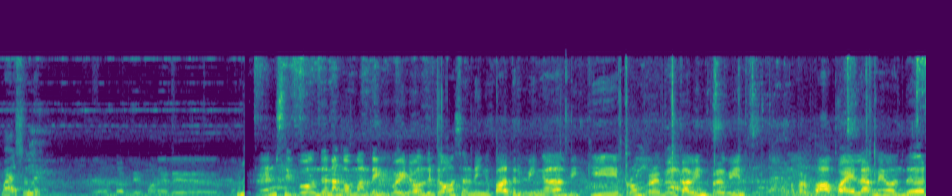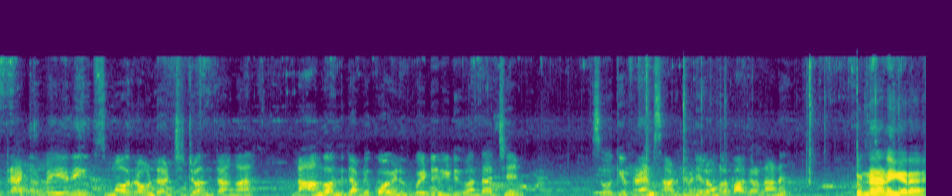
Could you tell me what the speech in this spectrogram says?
பாய் சொல்லு. ஃப்ரெண்ட்ஸ் இப்போ வந்து நாங்கள் மந்தைக்கு போயிட்டு வந்துட்டோம். சரி நீங்கள் பார்த்துருப்பீங்க. விக்கி அப்புறம் பிரவீன் கவின் பிரவீன் அப்புறம் பாப்பா. எல்லாருமே வந்து டிராக்டரில் ஏறி சும்மா ஒரு ரவுண்டு அடிச்சுட்டு வந்துட்டாங்க. நாங்கள் வந்துட்டு அப்படியே கோவிலுக்கு போயிட்டு வீட்டுக்கு வந்தாச்சு. ஸோ ஓகே ஃப்ரெண்ட்ஸ் அடுத்த வீடியோவில் உங்களை பார்க்குறேன் நான். என்ன நினைக்கிறேன்?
